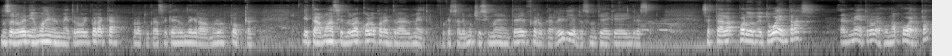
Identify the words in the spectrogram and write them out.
nosotros veníamos en el metro hoy para acá, para tu casa, que es donde grabamos los podcasts, y estábamos haciendo la cola para entrar al metro, porque sale muchísima gente del ferrocarril y entonces uno tiene que ingresar. Se está la- por donde tú entras, el metro es una puerta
